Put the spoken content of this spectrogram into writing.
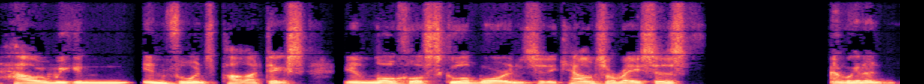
how we can influence politics in local school board and city council races. And we're going to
